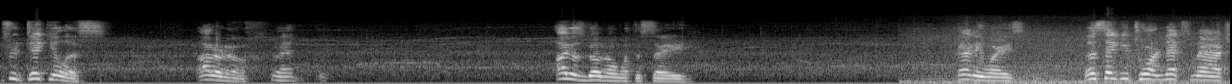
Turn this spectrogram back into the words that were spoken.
It's ridiculous. I don't know, man. I just don't know what to say. Anyways, let's take you to our next match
